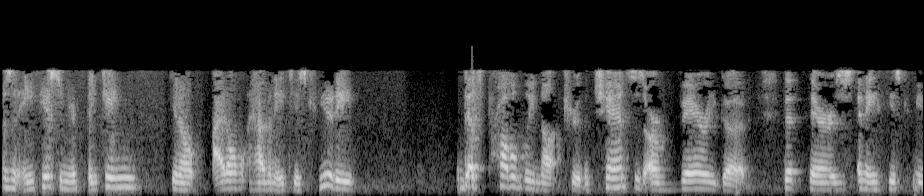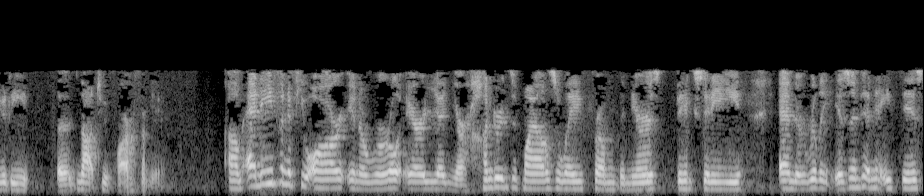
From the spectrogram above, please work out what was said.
as an atheist and you're thinking, you know, I don't have an atheist community, that's probably not true. The chances are very good that there's an atheist community uh, not too far from you. Um, and even if you are in a rural area and you're hundreds of miles away from the nearest big city, and there really isn't an atheist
